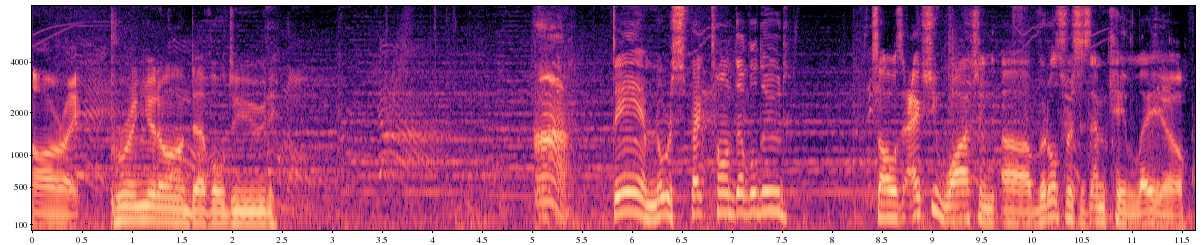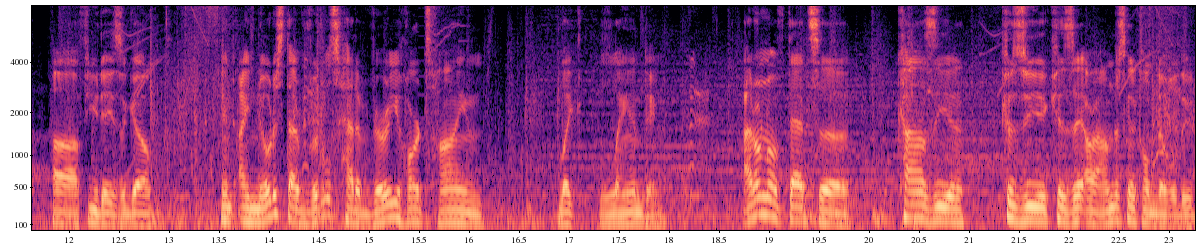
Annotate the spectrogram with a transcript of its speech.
Alright, bring it on, devil dude. Ah! Damn, no respect on devil dude? So I was actually watching uh, Riddles versus MKLeo uh, a few days ago, and I noticed that Riddles had a very hard time, like, landing. I don't know if that's a Kazuya, Kazuya, Kazuya. Alright, I'm just gonna call him Devil Dude.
